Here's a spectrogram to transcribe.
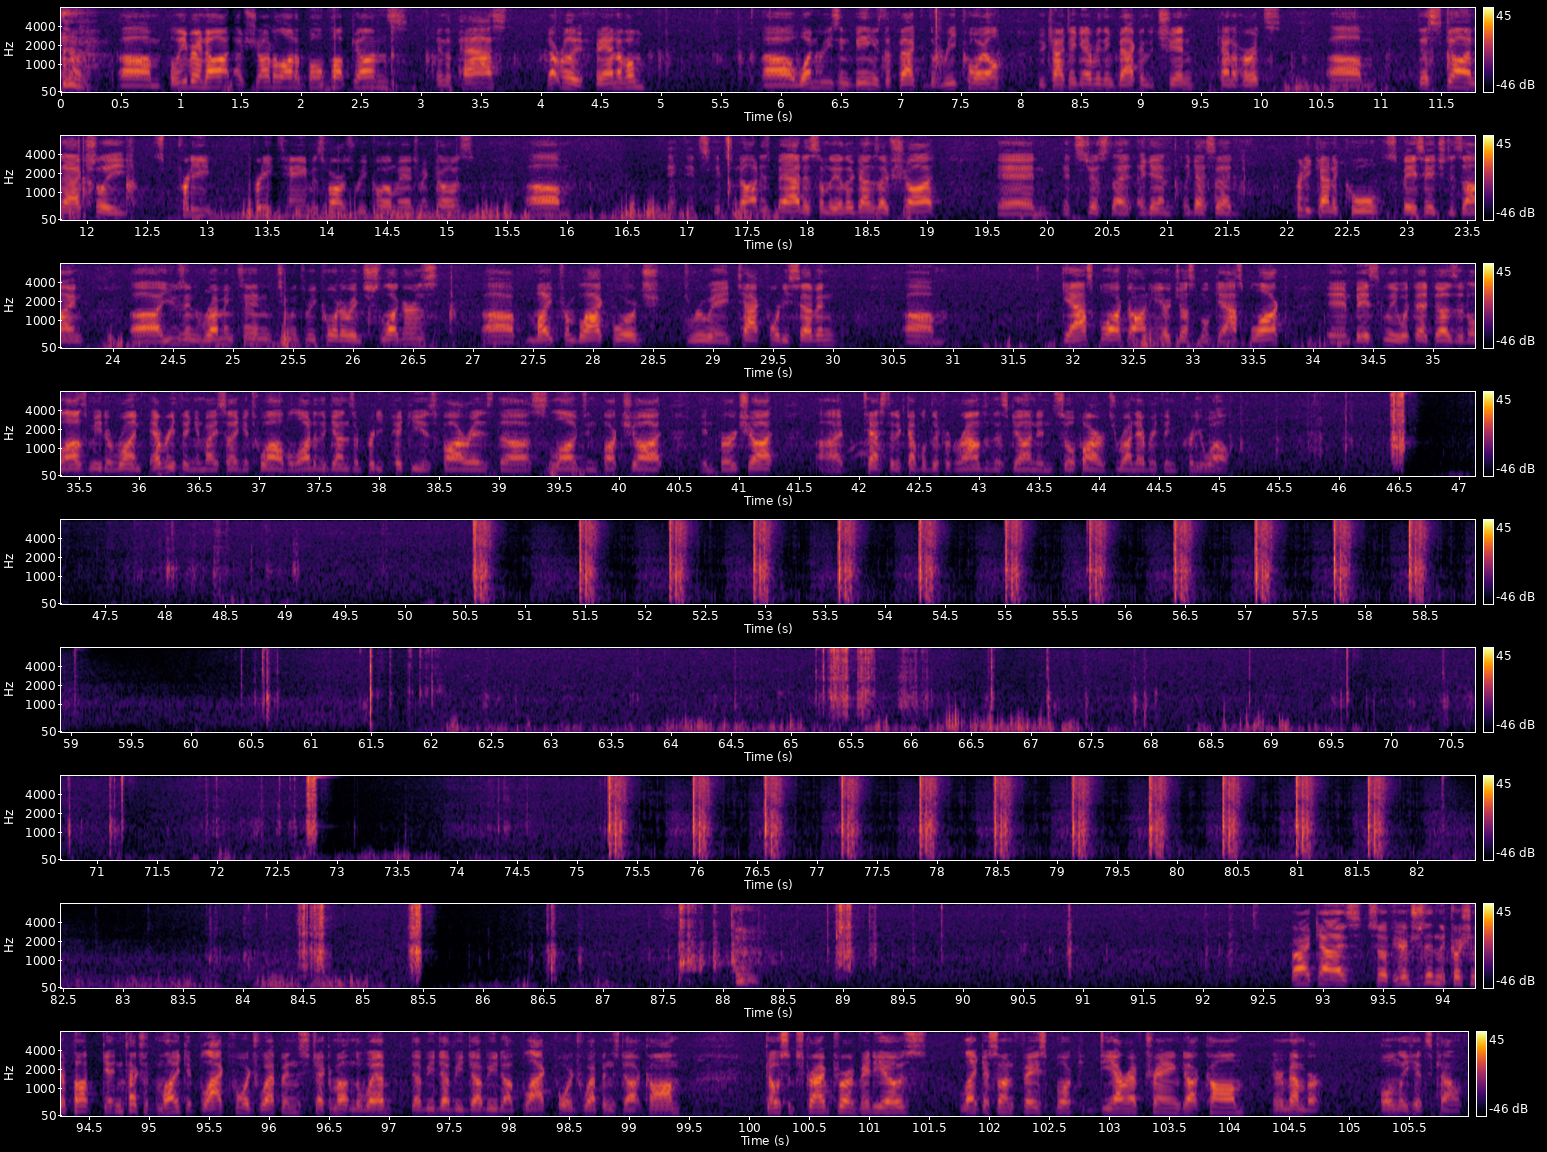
um, believe it or not, I've shot a lot of bullpup guns in the past. Not really a fan of them. Uh, one reason being is the fact that the recoil, you're kind of taking everything back on the chin, kind of hurts. Um, this gun actually is pretty pretty tame as far as recoil management goes. Um, it, it's, it's not as bad as some of the other guns I've shot. And it's just, I, again, like I said, pretty kind of cool space age design. Uh, using Remington two and three quarter inch sluggers. Uh, Mike from Blackforge threw a TAC 47 um, gas block on here, adjustable gas block. And basically what that does, it allows me to run everything in my Saiga 12. A lot of the guns are pretty picky as far as the slugs and buckshot and birdshot. Uh, I've tested a couple different rounds of this gun and so far it's run everything pretty well. Alright guys, so if you're interested in the Kushnapup, get in touch with Mike at Black Forge Weapons. Check him out on the web, www.blackforgeweapons.com. Go subscribe to our videos, like us on Facebook, drftraining.com, and remember, only hits count.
